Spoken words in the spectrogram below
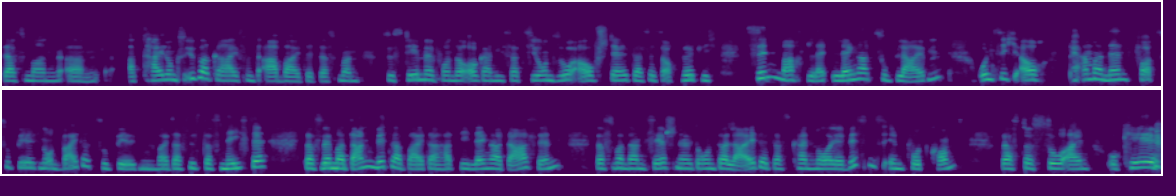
dass man ähm, abteilungsübergreifend arbeitet, dass man Systeme von der Organisation so aufstellt, dass es auch wirklich Sinn macht, länger zu bleiben und sich auch permanent fortzubilden und weiterzubilden, weil das ist das nächste, dass wenn man dann Mitarbeiter hat, die länger da sind, dass man dann sehr schnell darunter leidet, dass kein neuer Wissensinput kommt, dass das so ein okay,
